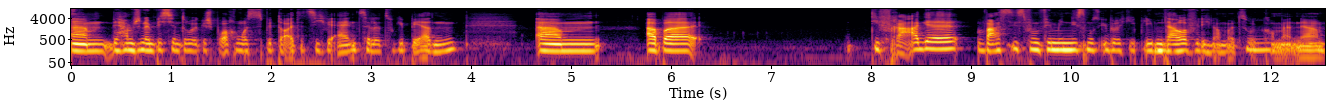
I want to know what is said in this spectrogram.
Ähm, wir haben schon ein bisschen darüber gesprochen, was es bedeutet, sich wie Einzeller zu gebärden. Ähm, aber die Frage, was ist vom Feminismus übrig geblieben, darauf will ich nochmal zurückkommen. Mhm. Ja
